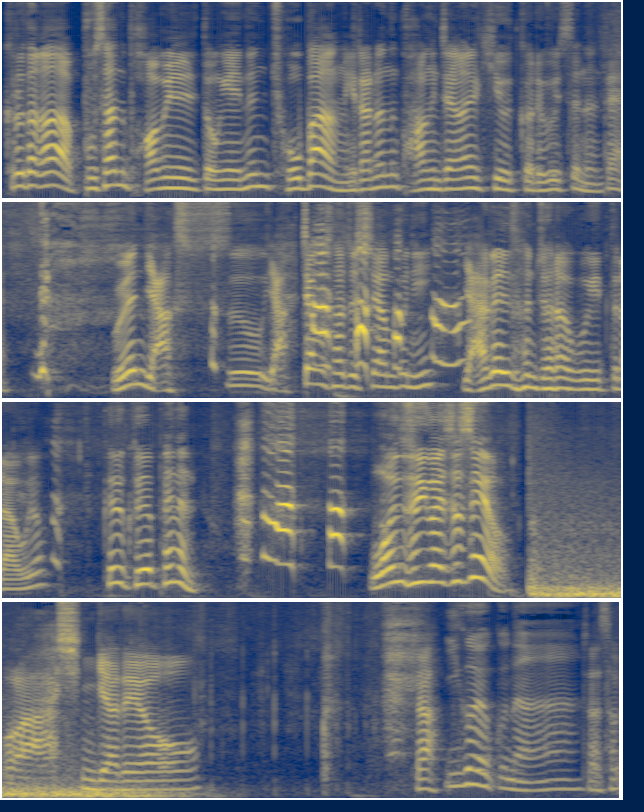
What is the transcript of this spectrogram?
그러다가 부산 범일동에 있는 조방이라는 광장을 기웃거리고 있었는데 웬 약수 약장사 아저씨 한 분이 약을 선전하고 있더라고요. 그리고 그 옆에는 원수이가 있었어요. 와 신기하대요. 자, 이거였구나. 자 서-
